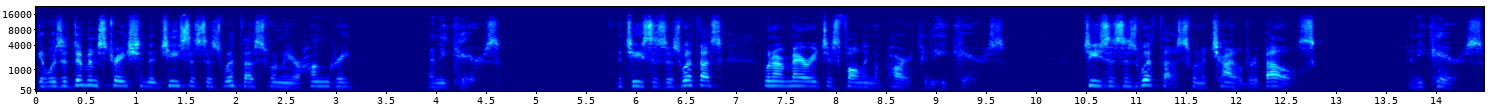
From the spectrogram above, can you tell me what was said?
It was a demonstration that Jesus is with us when we are hungry and he cares. That Jesus is with us when our marriage is falling apart and he cares. Jesus is with us when a child rebels and he cares.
